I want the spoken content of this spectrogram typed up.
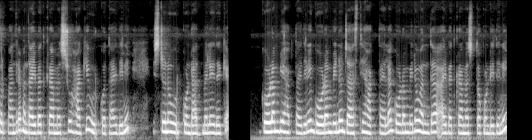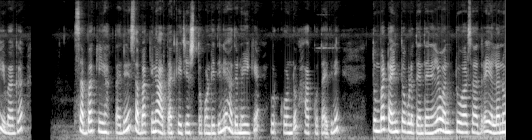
ಸ್ವಲ್ಪ ಅಂದರೆ ಒಂದು ಐವತ್ತು ಗ್ರಾಮಷ್ಟು ಹಾಕಿ ಹುರ್ಕೋತಾ ಇದ್ದೀನಿ. ಇಷ್ಟೂ ಹುರ್ಕೊಂಡಾದ್ಮೇಲೆ ಇದಕ್ಕೆ ಗೋಡಂಬಿ ಹಾಕ್ತಾಯಿದ್ದೀನಿ ಗೋಡಂಬಿನೂ ಜಾಸ್ತಿ ಹಾಕ್ತಾಯಿಲ್ಲ ಗೋಡಂಬಿನೂ ಒಂದು ಐವತ್ತು ಗ್ರಾಮಷ್ಟು ತೊಗೊಂಡಿದ್ದೀನಿ. ಇವಾಗ ಸಬ್ಬಕ್ಕಿ ಹಾಕ್ತಾಯಿದ್ದೀನಿ ಸಬ್ಬಕ್ಕಿನ ಅರ್ಧ ಕೆ ಜಿಯಷ್ಟು ತೊಗೊಂಡಿದ್ದೀನಿ. ಅದನ್ನು ಹೀಗೆ ಹುರ್ಕೊಂಡು ಹಾಕ್ಕೋತಾ ಇದ್ದೀನಿ. ತುಂಬ ಟೈಮ್ ತೊಗೊಳುತ್ತೆ ಅಂತ ಏನಿಲ್ಲ. ಒಂದು ಟೂ ಅವರ್ಸ್ ಆದರೆ ಎಲ್ಲನೂ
